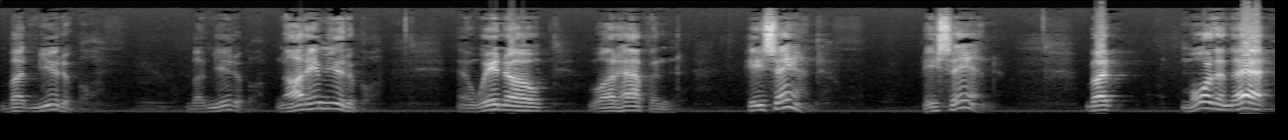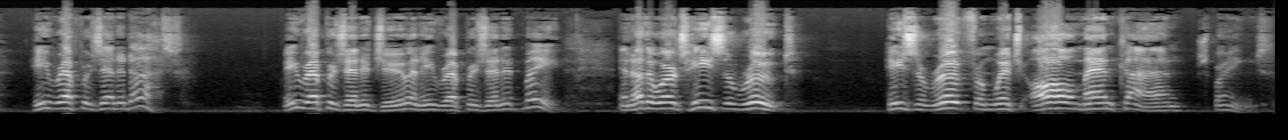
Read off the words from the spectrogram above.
but mutable. But mutable, not immutable. And we know what happened. He sinned. He sinned. But more than that, he represented us. He represented you and he represented me. In other words, he's the root. He's the root from which all mankind springs.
